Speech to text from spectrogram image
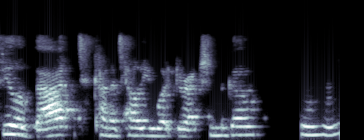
feel of that to kind of tell you what direction to go mm-hmm.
